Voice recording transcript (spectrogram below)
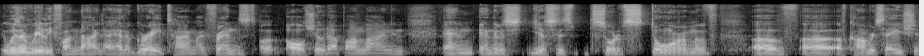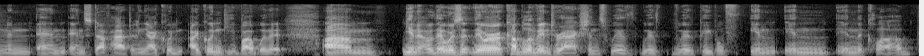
It was a really fun night. I had a great time. My friends all showed up online, and and and there was just this sort of storm of of uh, of conversation and, and and stuff happening. I couldn't I couldn't keep up with it. Um, you know, there was a, there were a couple of interactions with with with people in in in the club.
